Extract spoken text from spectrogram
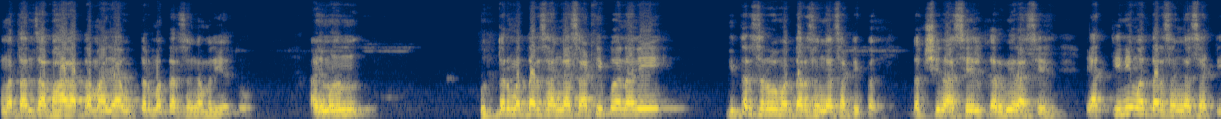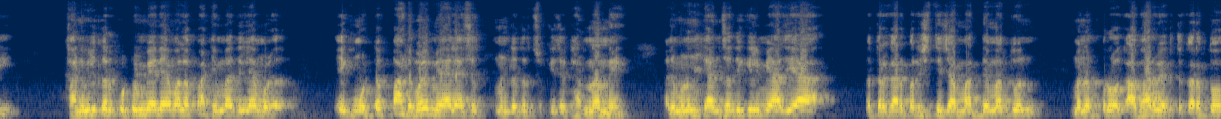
मतांचा भाग आता माझ्या उत्तर मतदारसंघामध्ये येतो. आणि म्हणून उत्तर मतदारसंघासाठी पण आणि इतर सर्व मतदारसंघासाठी पण दक्षिण असेल करवीर असेल या तिन्ही मतदारसंघासाठी खानविलकर कुटुंबियाने आम्हाला पाठिंबा दिल्यामुळं एक मोठं पाठबळ मिळालं असं म्हटलं तर चुकीचं ठरणार नाही. आणि म्हणून त्यांचं देखील मी आज या पत्रकार परिषदेच्या माध्यमातून मनपूर्वक आभार व्यक्त करतो.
